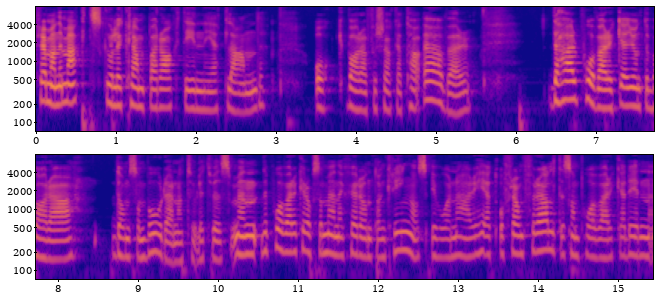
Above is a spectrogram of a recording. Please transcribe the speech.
främmande makt skulle klampa rakt in i ett land och bara försöka ta över. Det här påverkar ju inte bara de som bor där naturligtvis. Men det påverkar också människor runt omkring oss i vår närhet. Och framförallt det som påverkar det är den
